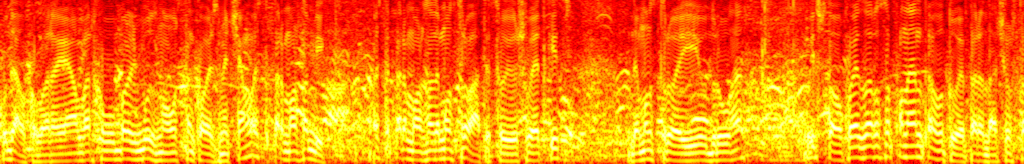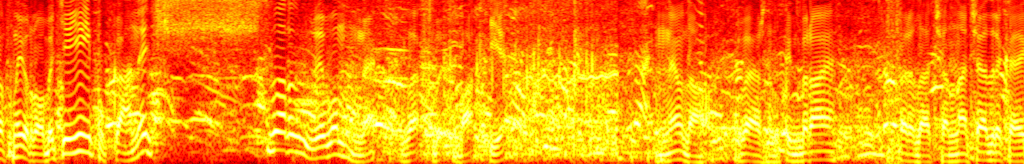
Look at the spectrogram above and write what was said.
Куделко виграє верхову боротьбу. Знову Станкович з м'ячем. Ось тепер можна бігти. Ось тепер можна демонструвати свою швидкість. Демонструє її вдруге. Відштовхує зараз опонента, готує передачу в штрафний. Робить її. Пуканич зараз дивом не забиває. Невдало. Веждал підбирає. Передача на Чедрика,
